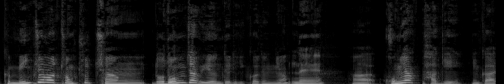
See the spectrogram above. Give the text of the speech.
그 민주노총 추천 노동자 위원들이 있거든요. 네. 아, 공약 파기, 그러니까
